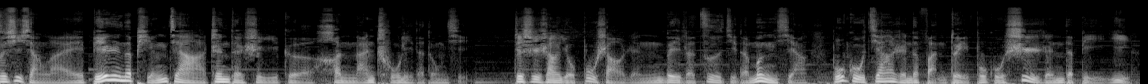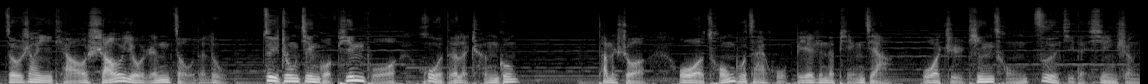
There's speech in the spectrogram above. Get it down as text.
仔细想来，别人的评价真的是一个很难处理的东西。这世上有不少人为了自己的梦想，不顾家人的反对，不顾世人的鄙夷，走上一条少有人走的路，最终经过拼搏获得了成功。他们说：“我从不在乎别人的评价，我只听从自己的心声。”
